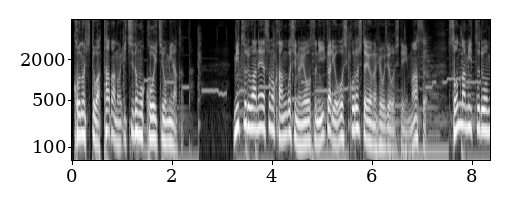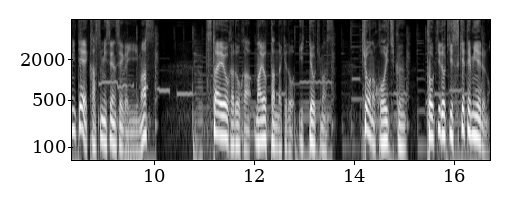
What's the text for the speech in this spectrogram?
この人はただの一度も光一を見なかった。みつるはね、その看護師の様子に怒りを押し殺したような表情をしています。そんなみつるを見て、かすみ先生が言います。伝えようかどうか迷ったんだけど、言っておきます。今日の光一くん、時々透けて見えるの。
